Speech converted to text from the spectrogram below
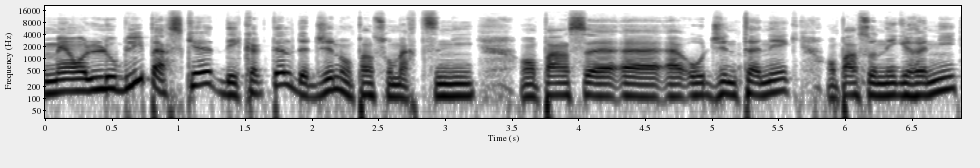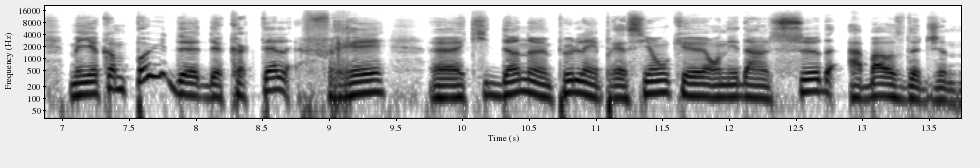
mais on l'oublie parce que des cocktails de gin, on pense au martini, on pense euh, euh, au gin tonic, on pense au Negroni, mais il y a comme pas eu de, de cocktail frais euh, qui donne un peu l'impression qu'on est dans le sud à base de gin.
